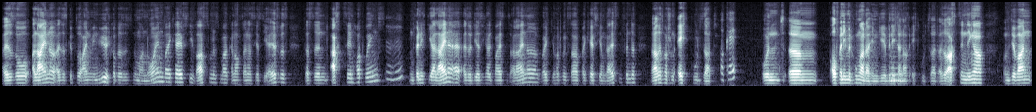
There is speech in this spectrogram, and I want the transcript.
Also so alleine, also es gibt so ein Menü, ich glaube, das ist Nummer 9 bei KFC, war es zumindest mal, kann auch sein, dass jetzt die 11 ist. Das sind 18 Hot Wings. Mhm. Und wenn ich die alleine, also die esse ich halt meistens alleine, weil ich die Hot Wings da bei KFC am geilsten finde, danach ist man schon echt gut satt. Okay. Und ähm, auch wenn ich mit Hunger dahin gehe, bin ich Mhm. danach echt gut satt. Also 18 Dinger und wir waren,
